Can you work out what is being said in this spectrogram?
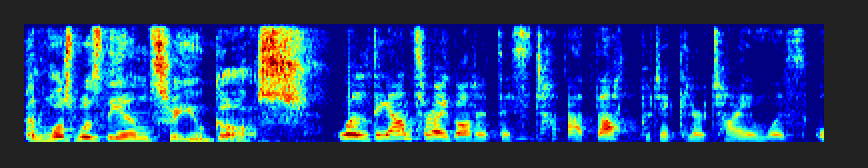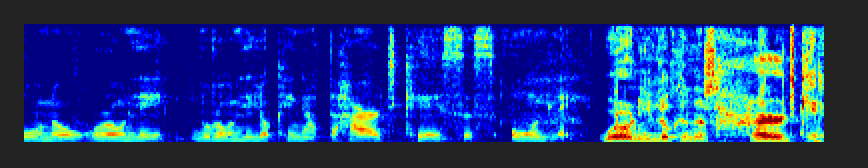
And what was the answer you got? Well, the answer I got at this t- at that particular time was, "Oh no, we're only we're only looking at the hard cases only." We're only looking at hard cases.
